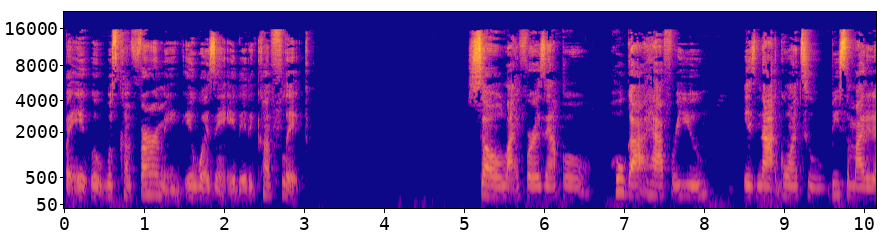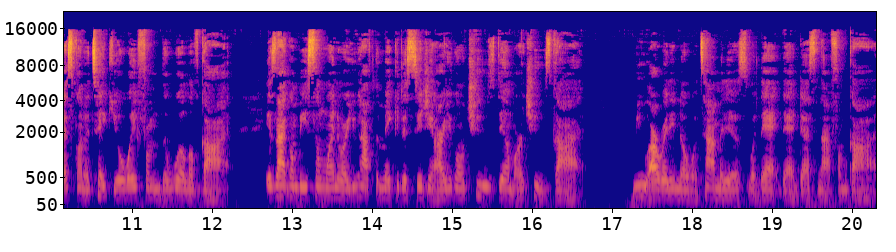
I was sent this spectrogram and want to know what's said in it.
But it, it was confirming. It wasn't. It didn't conflict. So, like for example, who God have for you is not going to be somebody that's going to take you away from the will of God. It's not going to be someone where you have to make a decision. Are you going to choose them or choose God? You already know what time it is. What that that that's not from God.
